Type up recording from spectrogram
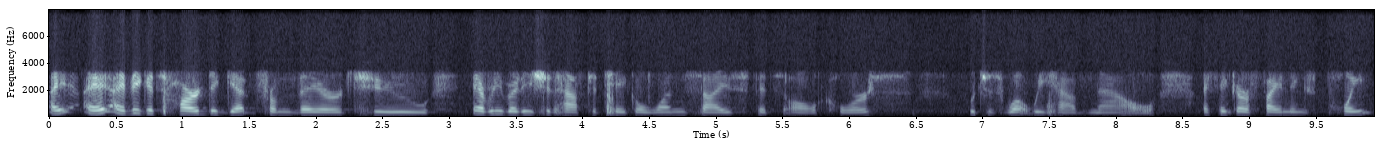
I, I, I think it's hard to get from there to everybody should have to take a one size fits all course, which is what we have now. I think our findings point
